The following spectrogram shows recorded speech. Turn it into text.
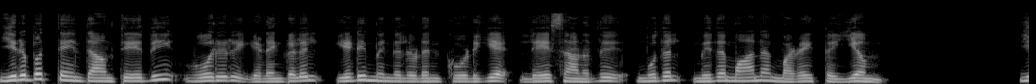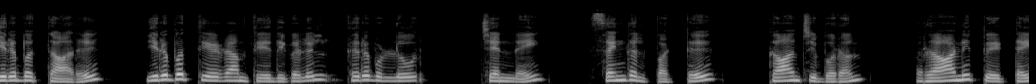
இருபத்தைந்தாம் தேதி ஓரிரு இடங்களில் இடிமின்னலுடன் கூடிய லேசானது முதல் மிதமான மழை பெய்யும். இருபத்தாறு இருபத்தேழாம் தேதிகளில் திருவள்ளூர் சென்னை செங்கல்பட்டு காஞ்சிபுரம் ராணிப்பேட்டை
